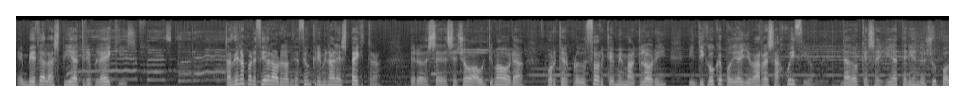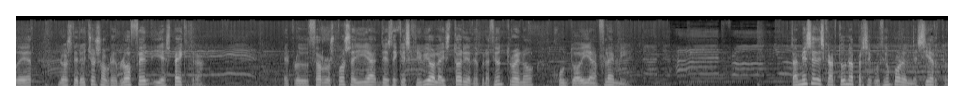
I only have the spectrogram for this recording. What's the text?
en vez de a la espía Triple X. También aparecía la organización criminal Spectra, pero se desechó a última hora porque el productor Kevin McGlory indicó que podía llevarles a juicio, dado que seguía teniendo en su poder los derechos sobre Blofeld y Spectra. El productor los poseía desde que escribió la historia de Operación Trueno junto a Ian Fleming. También se descartó una persecución por el desierto.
